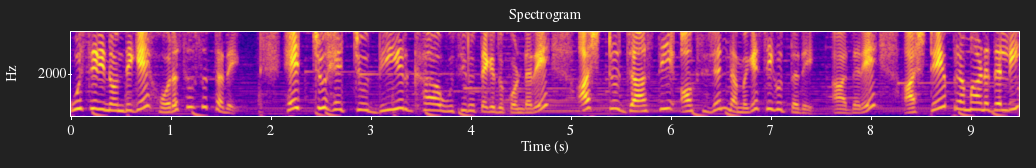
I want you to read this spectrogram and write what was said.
ಉಸಿರಿನೊಂದಿಗೆ ಹೊರಸೂಸುತ್ತದೆ. ಹೆಚ್ಚು ಹೆಚ್ಚು ದೀರ್ಘ ಉಸಿರು ತೆಗೆದುಕೊಂಡರೆ ಅಷ್ಟು ಜಾಸ್ತಿ ಆಕ್ಸಿಜನ್ ನಮಗೆ ಸಿಗುತ್ತದೆ. ಆದರೆ ಅಷ್ಟೇ ಪ್ರಮಾಣದಲ್ಲಿ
